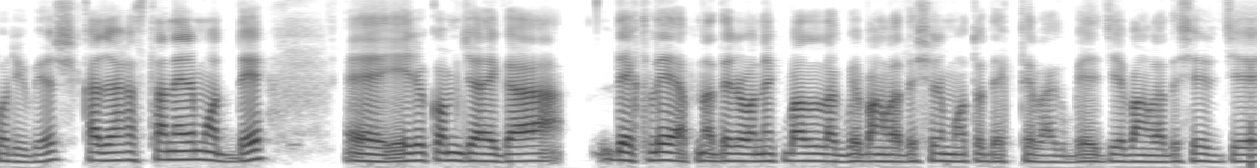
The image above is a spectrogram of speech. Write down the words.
পরিবেশ। কাজাখস্তানের মধ্যে এইরকম জায়গা দেখলে আপনাদের অনেক ভালো লাগবে, বাংলাদেশের মতো দেখতে লাগবে যে বাংলাদেশের যে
